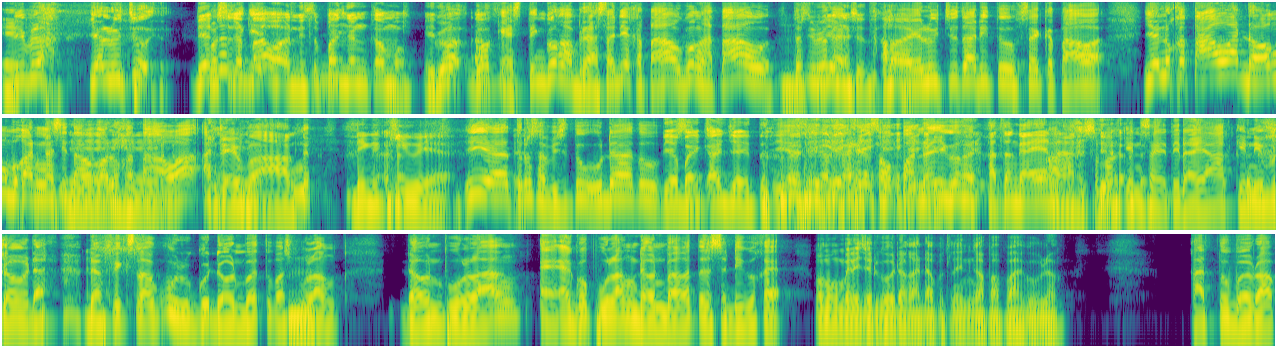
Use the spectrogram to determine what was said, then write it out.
Dia bilang ya lucu. Dia gak ketawa nih sepanjang kamu. itu Gue gue casting gue nggak berasa dia ketawa gue nggak tahu. Terus dia bilang Dia kayak, ah ya lucu tadi tuh saya ketawa. Ya lu ketawa dong bukan ngasih tahu kalau ketawa. Aneh banget. Dia nge-Q ya. Iya terus habis itu udah tuh. Dia baik aja itu. Iya dia kayak sopan aja gue kayak. Atau nggak enak. Ah, semakin saya tidak yakin nih bro udah udah fix lah. Uh, gue down banget tuh pas Hmm. Down pulang, eh gue pulang down banget udah sedih gue kayak ngomong manajer gue udah gak dapet lain gak apa-apa gue bilang. Katu beberapa,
